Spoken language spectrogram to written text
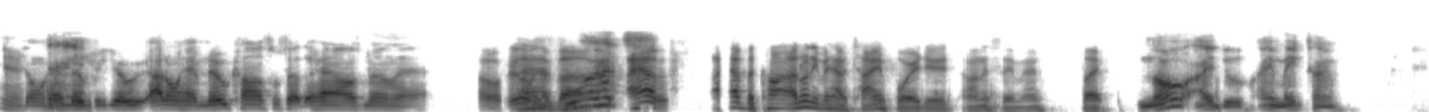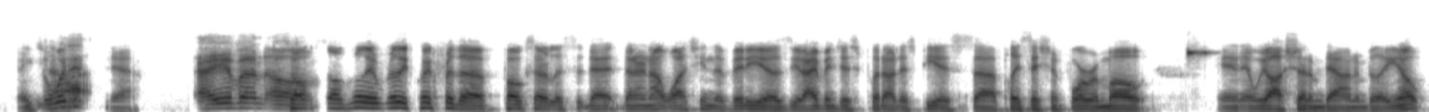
Yeah. Don't have no video. I don't have no consoles at the house. None of that. Oh, I have, uh, What? I have I have the con. I don't even have time for it, dude. Honestly, man. But No, I do. I make time. thank So you. what is- yeah. I haven't. Um, So, so really, really quick for the folks that are listening that, that are not watching the videos, dude. Ivan just put out his PS uh, PlayStation 4 remote, and then we all shut him down and be like, "Nope,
